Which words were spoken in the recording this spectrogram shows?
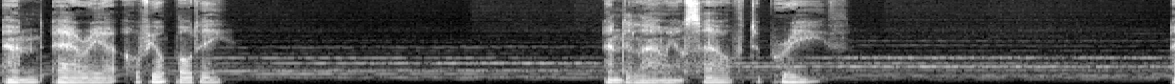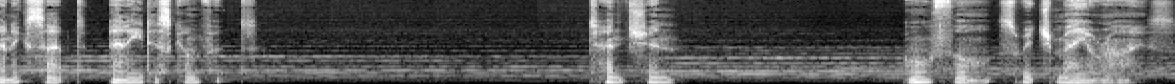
and area of your body and allow yourself to breathe and accept any discomfort, tension, or thoughts which may arise.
